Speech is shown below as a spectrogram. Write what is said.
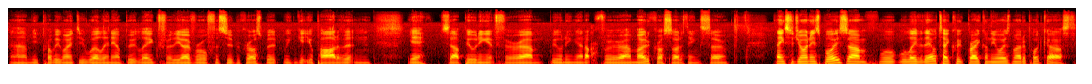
Um, you probably won't do well in our bootleg for the overall for Supercross, but we can get you a part of it, and yeah, start building it for um, building that up for our motocross side of things. So. Thanks for joining us, boys. Um, we'll, we'll leave it there. We'll take a quick break on the Always Moto podcast.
